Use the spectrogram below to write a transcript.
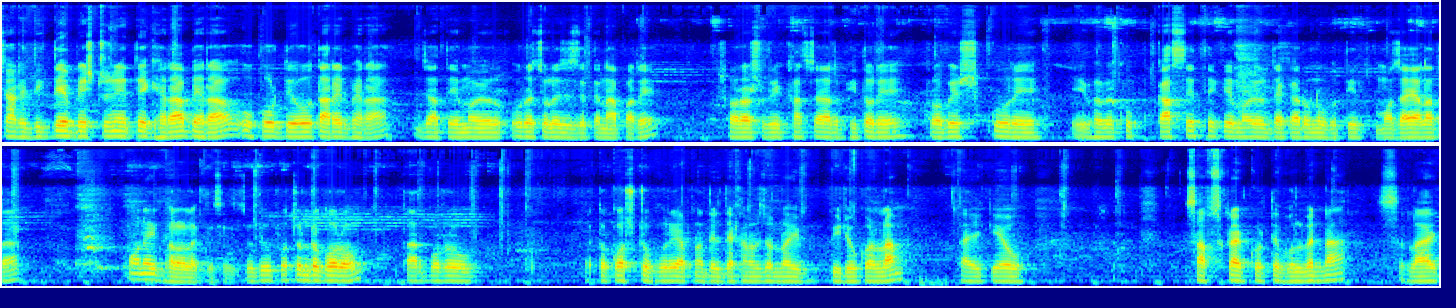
চারিদিক দিয়ে বেষ্টনীতে ঘেরা বেড়া, উপর দিয়েও তারের ভেড়া, যাতে ময়ূর উড়ে চলে যেতে না পারে। সরাসরি খাঁচার ভিতরে প্রবেশ করে এইভাবে খুব কাছে থেকে ময়ূর দেখার অনুভূতির মজাই আলাদা। অনেক ভালো লাগতেছে। যদিও প্রচণ্ড গরম, তারপরেও এত কষ্ট করে আপনাদের দেখানোর জন্য এই ভিডিও করলাম। তাই কেউ সাবস্ক্রাইব করতে ভুলবেন না। লাইক,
